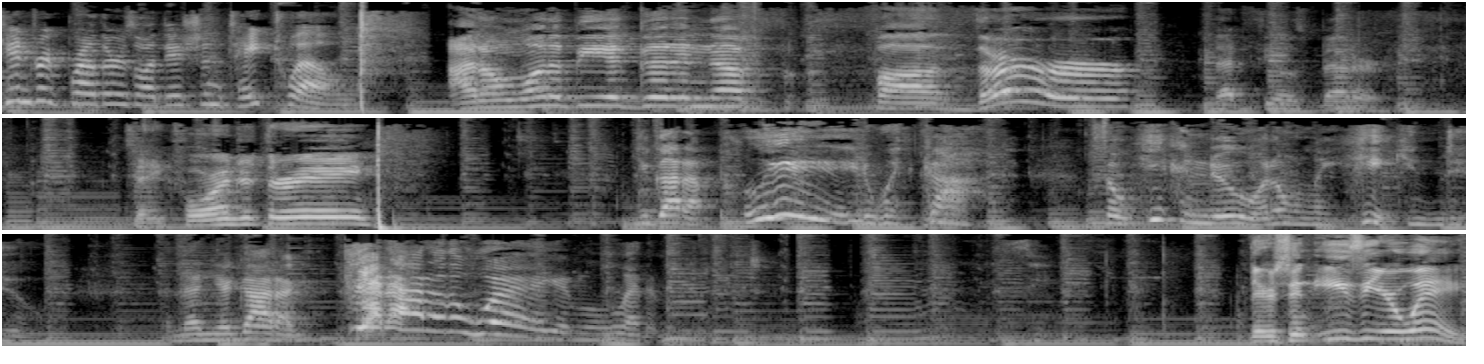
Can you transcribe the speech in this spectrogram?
Kendrick Brothers audition, take 12. I don't want to be a good enough father. That feels better. Take 403. You gotta plead with God so he can do what only he can do. And then you gotta get out of the way and let him do it. There's an easier way.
